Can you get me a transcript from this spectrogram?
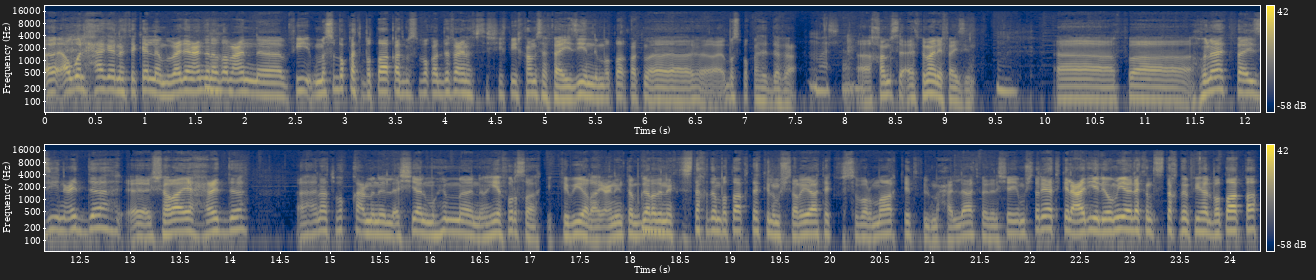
أول حاجة نتكلم وبعدين عندنا طبعا في مسبقة بطاقة مسبقة الدفع نفس الشيء في خمسة فايزين لبطاقه آه، مسبقة الدفع. ما شاء الله. آه، خمسة ثمانية فايزين آه فهناك فايزين عدة آه، شرايح عدة. آه، أنا أتوقع من الأشياء المهمة إنه هي فرصة كبيرة. يعني أنت مجرد إنك تستخدم بطاقتك لمشترياتك في السوبر ماركت في المحلات في هذا الشيء مشترياتك العادية اليومية لكن تستخدم فيها البطاقة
